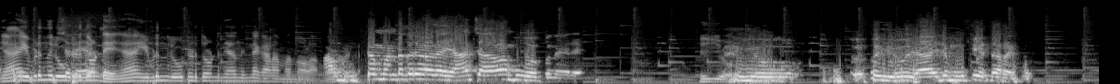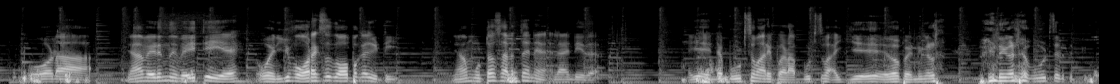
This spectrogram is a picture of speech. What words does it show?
ഞാൻ ഇവിടുന്ന് ലൂട്ട് എടുത്തോണ്ടേ ഞാൻ ഇവിടുന്ന് ലൂട്ട് എടുത്തോണ്ട് ഞാൻ നിന്നെ കാണാൻ വന്നോളാം. ആ മുട്ട മണ്ടത്തരമാണ് ഞാൻ ചാവാൻ പോവാ ഇപ്പൊ നേരെ. അയ്യോ. അയ്യോ. അയ്യോ ഞാൻ അതിന്റെ മൂട്ടി എത്താറായി ഇപ്പൊ. ഓടാ. ഞാൻ വരുന്നു വെയിറ്റ് ചെയ്യേ. ഓ എനിക്ക് ഫോർ എക്സ് കോപ്പൊക്കെ കിട്ടി. ഞാൻ മുട്ട സ്ഥലത്ത് തന്നെ ലാൻഡ് ചെയ്ത. അയ്യേ എന്റെ ബൂട്ട്സ് മാറിപ്പോടാ ബൂട്ട്സ് അയ്യേ ഏതോ പെണ്ണുങ്ങൾ പെണ്ണുങ്ങളുടെ ബൂട്ട്സ് എടുത്തിട്ട്.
